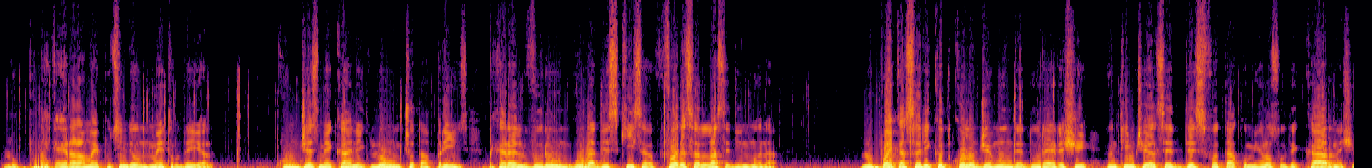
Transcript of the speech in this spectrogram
Lupoica era la mai puțin de un metru de el. Cu un gest mecanic luă un ciot aprins, pe care îl vârâ în gura deschisă, fără să-l lase din mână. Lupoica sări cât colo gemând de durere și, în timp ce el se desfăta cu mirosul de carne și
